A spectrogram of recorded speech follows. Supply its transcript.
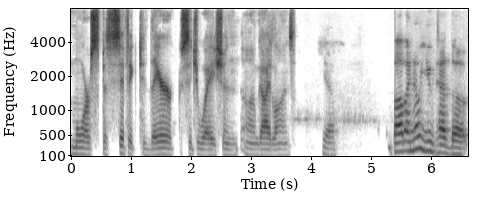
more specific to their situation um, guidelines. Yeah. Bob, I know you've had the,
